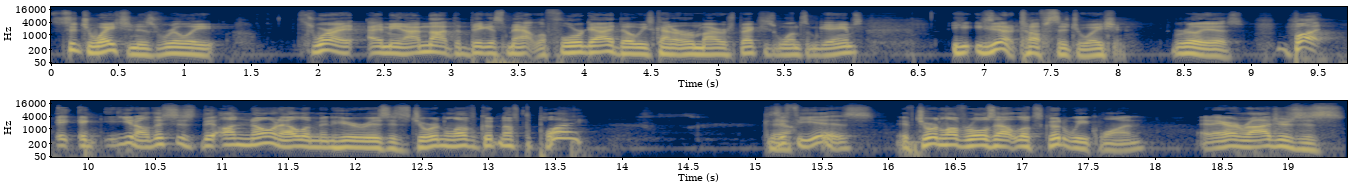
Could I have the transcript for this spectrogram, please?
situation is really. It's where I. I mean, I'm not the biggest Matt LaFleur guy, though he's kind of earned my respect. He's won some games. He, he's in a tough situation. Really is. But it, it- you know, this is the unknown element here. Is is Jordan Love good enough to play? Because Yeah. if he is, if Jordan Love rolls out, looks good week one, and Aaron Rodgers is,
